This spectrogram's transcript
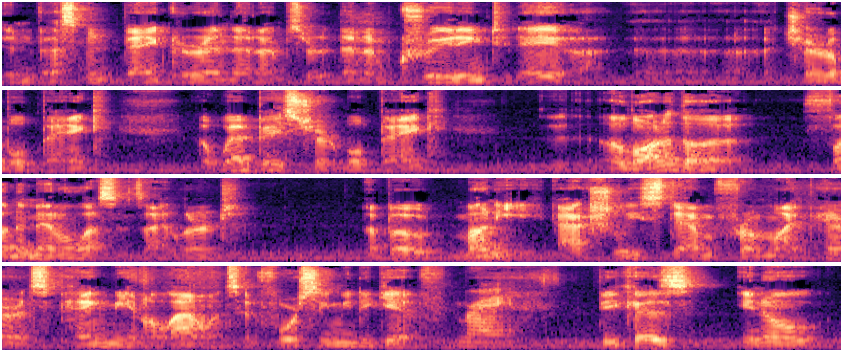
investment banker, and that I'm sort of and I'm creating today a, a, a charitable bank, a web-based charitable bank. A lot of the fundamental lessons I learned about money actually stem from my parents paying me an allowance and forcing me to give. Right. Because you know,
